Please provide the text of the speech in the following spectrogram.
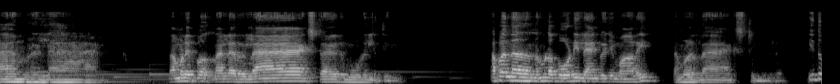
I am relax നമ്മളിപ്പോ നല്ല റിലാക്സ്ഡ് ആയ ഒരു മൂഡിൽ എത്തിക്കും അപ്പൊ എന്താ നമ്മുടെ ബോഡി ലാംഗ്വേജ് മാറി നമ്മൾ റിലാക്സ്ഡ് മൂഡിൽ ഇത്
